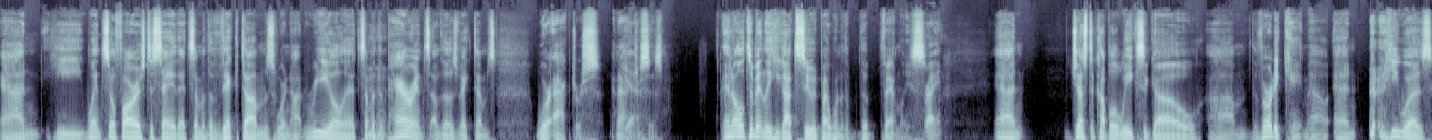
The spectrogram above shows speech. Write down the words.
And he went so far as to say that some of the victims were not real and that some of the parents of those victims were actors and Yeah. actresses. And ultimately, he got sued by one of the, the families. Right. And just a couple of weeks ago, um, the verdict came out, and he was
